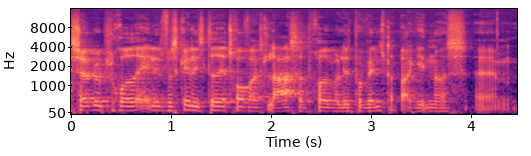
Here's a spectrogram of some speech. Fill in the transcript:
så jeg blev prøvet af lidt forskellige steder. Jeg tror faktisk, Lars har prøvet mig lidt på venstreback inden også. Øhm,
